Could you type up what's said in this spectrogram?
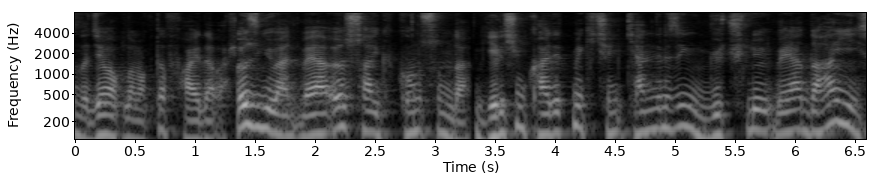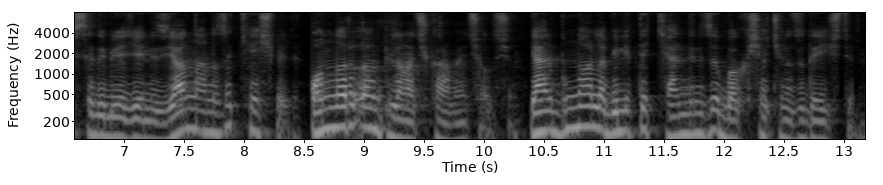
aslında cevaplamakta fayda var. Özgüven veya öz saygı konusunda gelişim kaydetmek için kendinizin güçlü veya daha iyi hissedebileceğiniz yanlarınızı keşfedin. Onları ön plana çıkarmaya çalışın. Yani bunlarla birlikte kendinize bakış açınızı değiştirin.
